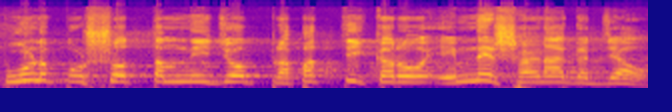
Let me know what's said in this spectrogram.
પૂર્ણ પુરુષોત્તમની જો પ્રપત્તિ કરો એમને શરણાગત જાઓ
